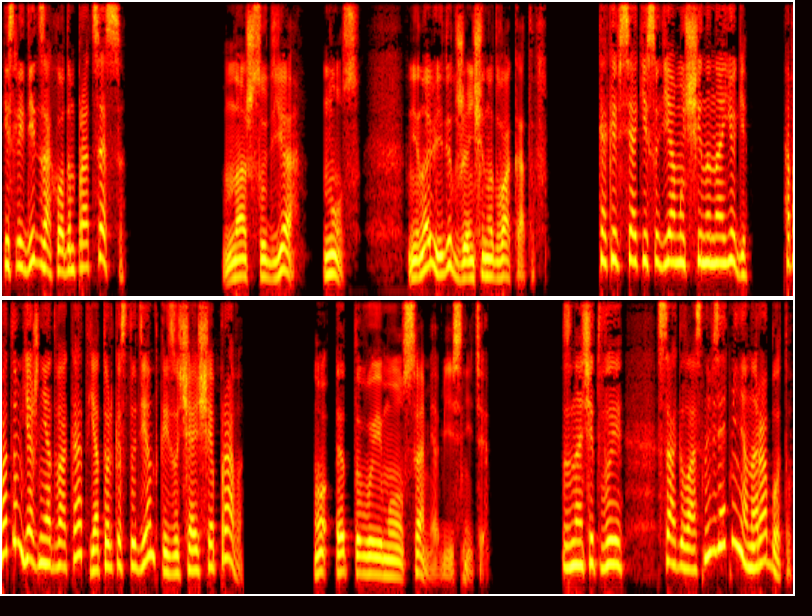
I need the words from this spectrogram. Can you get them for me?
и следить за ходом процесса». «Наш судья, Нус, ненавидит женщин-адвокатов». «Как и всякий судья-мужчина на юге. А потом я же не адвокат, я только студентка, изучающая право». «Но это вы ему сами объясните». «Значит, вы согласны взять меня на работу?»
